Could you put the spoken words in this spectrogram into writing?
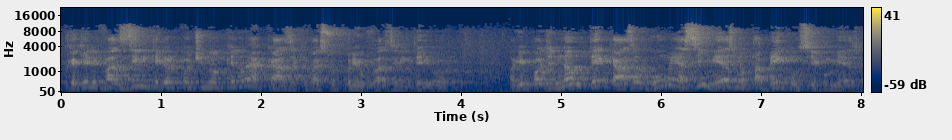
Porque aquele vazio interior continua, porque não é a casa que vai suprir o vazio interior. Alguém pode não ter casa alguma e assim mesmo está bem consigo mesmo.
